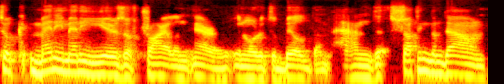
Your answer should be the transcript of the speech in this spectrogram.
took many, many years of trial and error in order to build them. And shutting them down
